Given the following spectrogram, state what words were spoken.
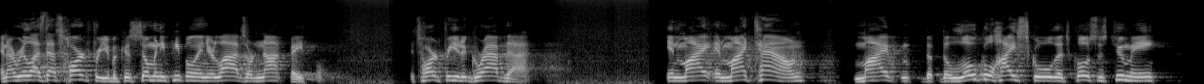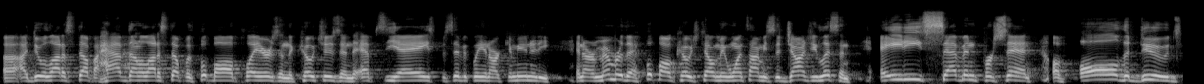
and I realize that's hard for you because so many people in your lives are not faithful. It's hard for you to grab that. In my, in my town, my, the, the local high school that's closest to me, uh, I do a lot of stuff. I have done a lot of stuff with football players and the coaches and the FCA, specifically in our community. And I remember the football coach telling me one time, he said, John G, listen, 87% of all the dudes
